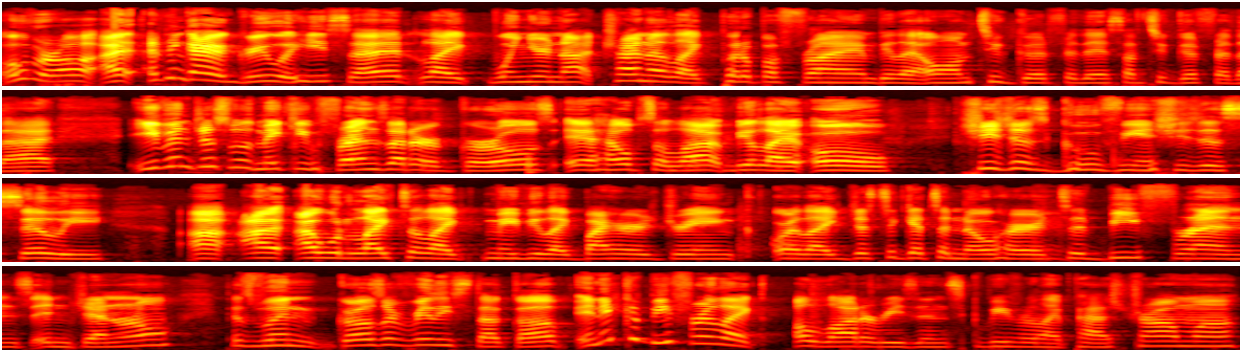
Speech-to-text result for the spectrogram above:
overall, I, I think I agree what he said. Like when you're not trying to like put up a front and be like, oh, I'm too good for this, I'm too good for that. Even just with making friends that are girls, it helps a lot. Be like, oh, she's just goofy and she's just silly. I, I I would like to like maybe like buy her a drink or like just to get to know her to be friends in general. Because when girls are really stuck up, and it could be for like a lot of reasons. It could be for like past trauma,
